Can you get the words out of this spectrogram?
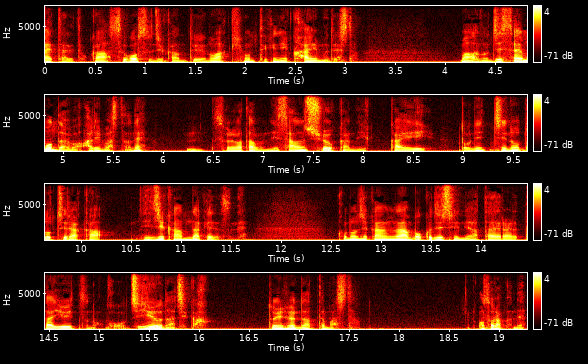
えたりとか過ごす時間というのは基本的に皆無でした。まああの実際問題はありましたね。うん、それは多分2、3週間に1回、土日のどちらか2時間だけですね。この時間が僕自身に与えられた唯一のこう自由な時間というふうになってました。おそらくね、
